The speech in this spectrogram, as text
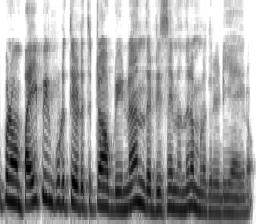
இப்போ நம்ம பைப்பிங் கொடுத்து எடுத்துட்டோம் அப்படின்னா இந்த டிசைன் வந்து நம்மளுக்கு ரெடி ஆயிரும்.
